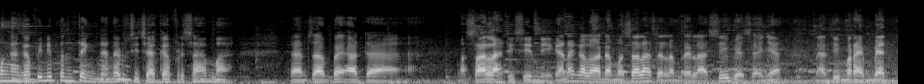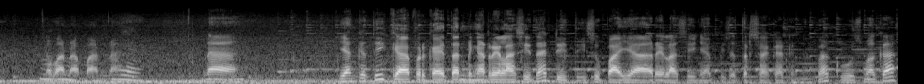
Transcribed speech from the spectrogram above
menganggap ini penting dan harus dijaga bersama. Dan sampai ada masalah di sini karena kalau ada masalah dalam relasi biasanya nanti merembet ke mana-mana. Iya. Nah, yang ketiga berkaitan dengan relasi tadi, supaya relasinya bisa terjaga dengan bagus, maka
